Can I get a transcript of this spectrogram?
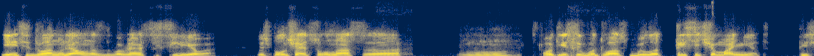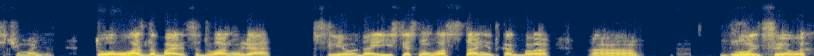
и эти два нуля у нас добавляются слева. То есть получается у нас, э, вот если вот у вас было тысяча монет, тысяча монет, то у вас добавится два нуля слева, да, и, естественно, у вас станет как бы 0 целых,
